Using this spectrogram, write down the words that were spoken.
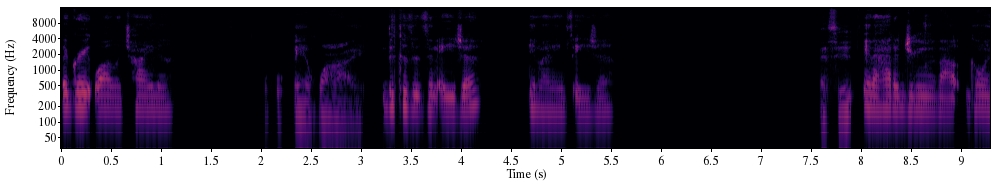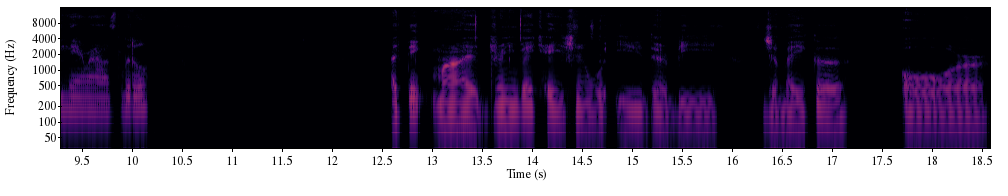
the Great Wall of China and why. Because it's in Asia, and my name's Asia. that's it? And I had a dream about going there when I was little. i think my dream vacation would either be jamaica or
